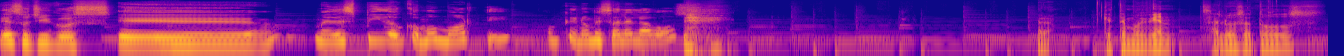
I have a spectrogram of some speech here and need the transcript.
Eso, chicos. eh, me despido como Morty, aunque no me sale la voz. Que estén muy bien. Saludos a todos.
